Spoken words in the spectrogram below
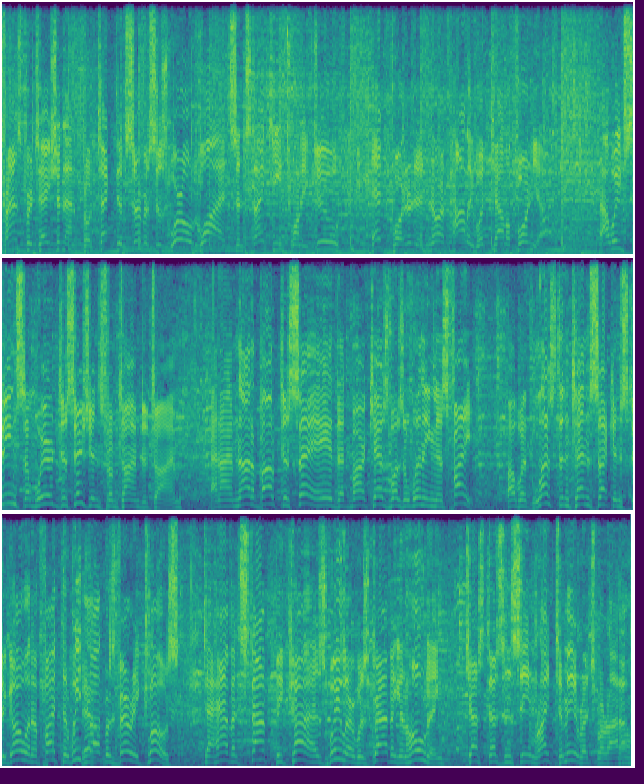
transportation and protective services worldwide since 1922, headquartered in North Hollywood, California. Now, we've seen some weird decisions from time to time, and I'm not about to say that Marquez wasn't winning this fight. But with less than 10 seconds to go in a fight that we Yeah. thought was very close, to have it stopped because Wheeler was grabbing and holding just doesn't seem right to me, Rich Marotta.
